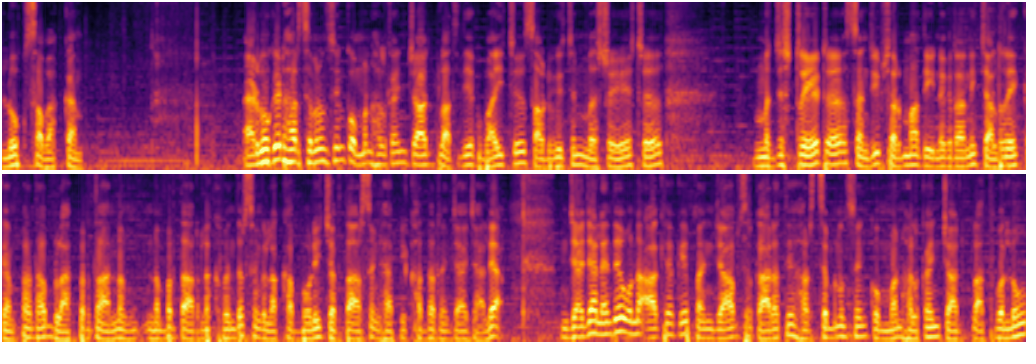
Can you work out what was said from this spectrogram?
ਲੋਕ ਸਭਾ ਕੈਂਪ। ਐਡਵੋਕੇਟ ਹਰਸਿਮਰਨ ਸਿੰਘ ਘੁੰਮਣ ਹਲਕਾ ਇੰਚਾਰਜ ਭਲੱਥ ਦੀ ਅਗਵਾਈ 'ਚ sub division magistrate magistrate Sanjeev Sharma ਦੀ ਨਿਗਰਾਨੀ ਚੱਲ ਰਹੇ ਕੈਂਪਾਂ ਦਾ ਬਲਾਕ ਪ੍ਰਧਾਨ ਨੰਬਰਦਾਰ ਲਖਵਿੰਦਰ ਸਿੰਘ ਲੱਖਾ ਬੋਲੀ ਜਗਤਾਰ ਸਿੰਘ ਹੈਪੀ ਖੱਦਰ ਨੇ ਜਾਇਜ਼ਾ ਲਿਆ। ਜਾਇਜ਼ਾ ਲੈਂਦੇ ਉਹਨਾਂ ਆਖਿਆ ਕਿ ਪੰਜਾਬ ਸਰਕਾਰ ਅਤੇ ਹਰਸਿਮਰਨ ਸਿੰਘ ਘੁੰਮਣ ਹਲਕਾ ਇੰਚਾਰਜ ਪਲੱਥ ਵੱਲੋਂ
